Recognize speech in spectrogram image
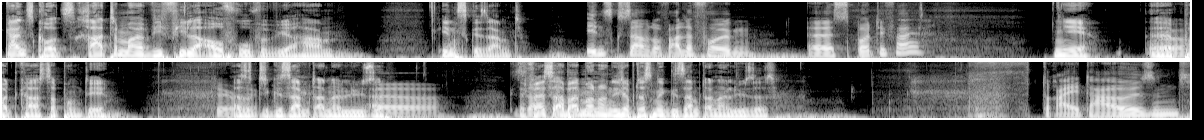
ganz kurz, rate mal, wie viele Aufrufe wir haben. Insgesamt. Insgesamt auf alle Folgen. Äh, Spotify? Nee, äh, podcaster.de. Okay, Also die Gesamtanalyse. Äh, ich weiß aber immer noch nicht, ob das eine Gesamtanalyse ist. 3000?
